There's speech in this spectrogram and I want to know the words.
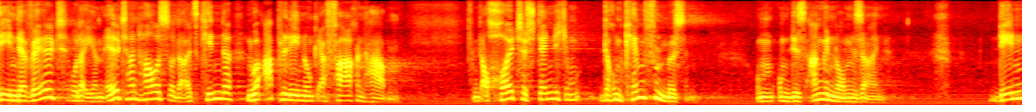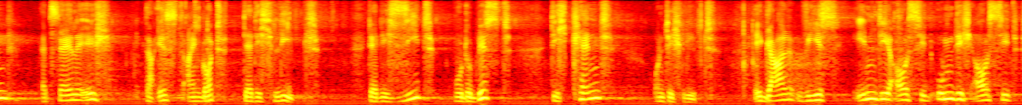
die in der Welt oder ihrem Elternhaus oder als Kinder nur Ablehnung erfahren haben und auch heute ständig um, darum kämpfen müssen, um, um das Angenommensein. Denen erzähle ich, da ist ein Gott, der dich liebt, der dich sieht, wo du bist, dich kennt und dich liebt. Egal wie es in dir aussieht, um dich aussieht.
